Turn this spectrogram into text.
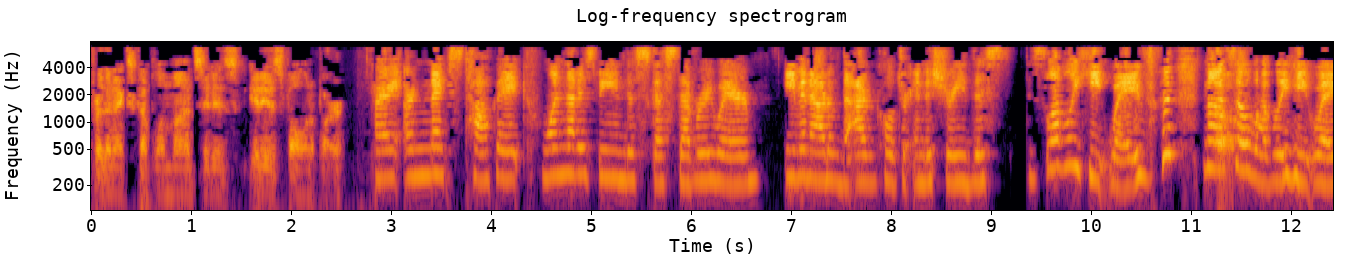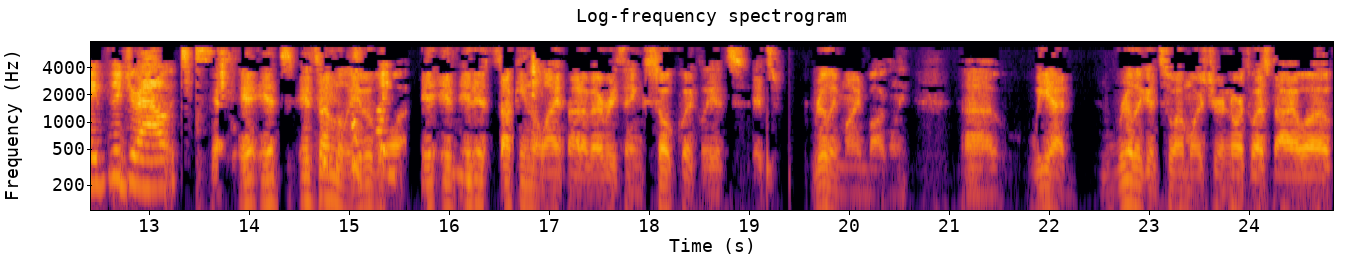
for the next couple of months, it is, it is falling apart. All right, our next topic, one that is being discussed everywhere, even out of the agriculture industry, this this lovely heat wave, not oh. so lovely heat wave, the drought. It, it's it's unbelievable. it, it, it is sucking the life out of everything so quickly. It's it's really mind boggling. Uh, we had really good soil moisture in northwest Iowa.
